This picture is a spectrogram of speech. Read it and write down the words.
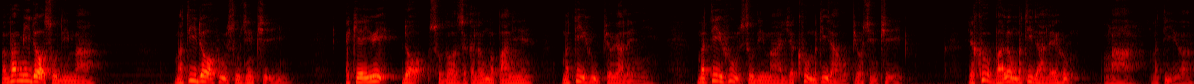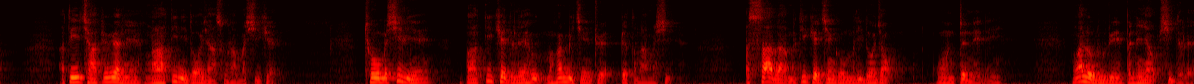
မမှတ်မိတော့ဆိုဒီမှာမတိတော့ဟုဆိုခြင်းဖြစ်၏ အကယ်၍တော့ဆိုတော့စကလုံးမပါလျင်မတိဟုပြောရလိမ့်မည်မတိဟုဆိုဒီမှာယခုမတိတာကိုပြောခြင်းဖြစ်၏ယခုဘာလို့မတိတာလဲဟုငါမတိပါအသေးချာပြောရရင်ငါတိနေတော့အရာဆိုတာမရှိခဲ့ထိုမရှိလျင်ဘာတိခဲ့တယ်လဲဟုမမှတ်မိခြင်းအတွက်ပြဿနာမရှိအစကမတိခဲ့ခြင်းကိုမတိတော့ကြောင့်ဝန်တက်နေသည်ငါလိုလူတွေဘယ်နှယောက်ရှိတယ်လဲ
